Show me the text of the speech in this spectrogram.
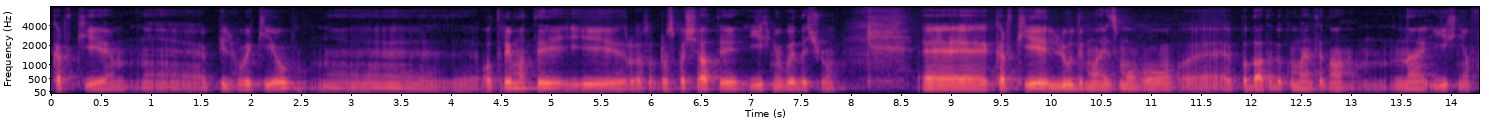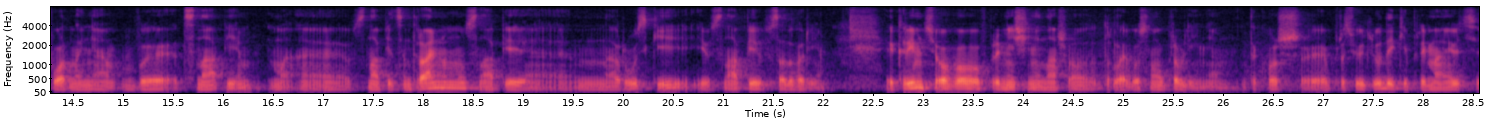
картки пільговиків отримати і розпочати їхню видачу. Е, Картки люди мають змогу е, подати документи на, на їхнє оформлення в ЦНАПі, е, в ЦНАПі центральному, ЦНАПі е, на Руській і в ЦНАПі в Садгорі. Крім цього, в приміщенні нашого тролейбусного управління також працюють люди, які приймають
